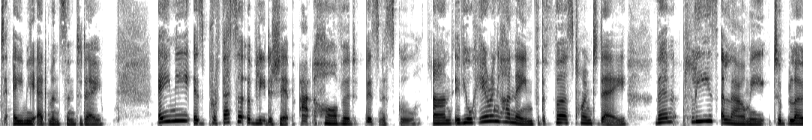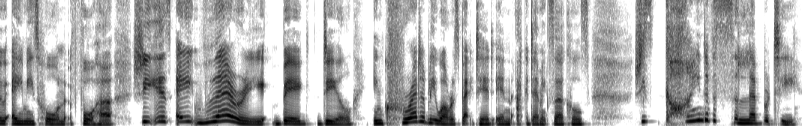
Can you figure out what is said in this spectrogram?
to Amy Edmondson today. Amy is Professor of Leadership at Harvard Business School. And if you're hearing her name for the first time today, then please allow me to blow Amy's horn for her. She is a very big deal, incredibly well respected in academic circles. She's kind of a celebrity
